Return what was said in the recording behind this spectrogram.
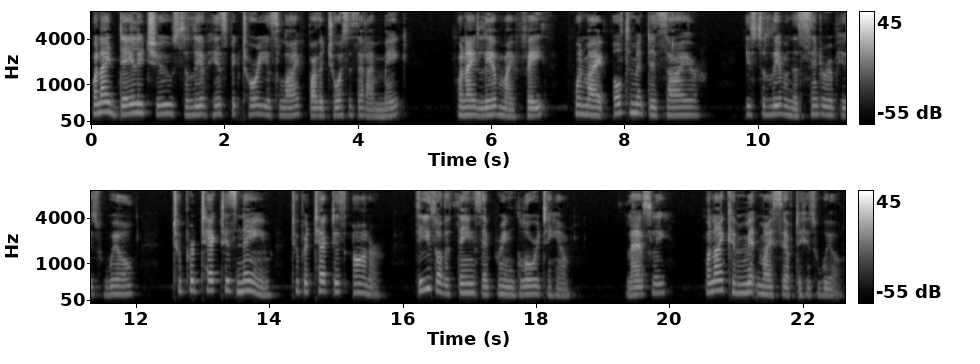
When I daily choose to live his victorious life by the choices that I make, when I live my faith, when my ultimate desire is to live in the center of his will, to protect his name, to protect his honor, these are the things that bring glory to him. Lastly, when I commit myself to his will,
